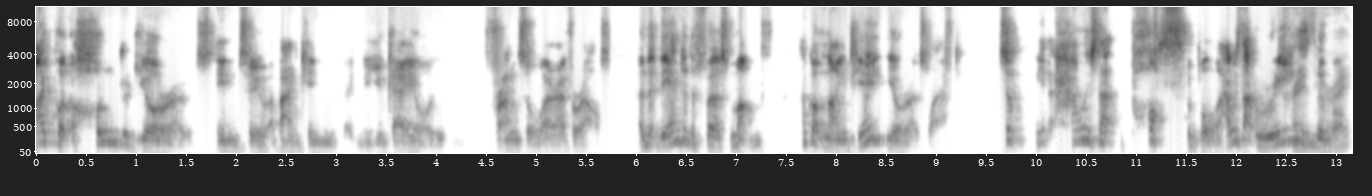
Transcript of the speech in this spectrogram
I put 100 euros into a bank in, in the UK or France or wherever else. And at the end of the first month, I've got 98 euros left. So, you know, how is that possible? How is that Crazy, reasonable? right?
